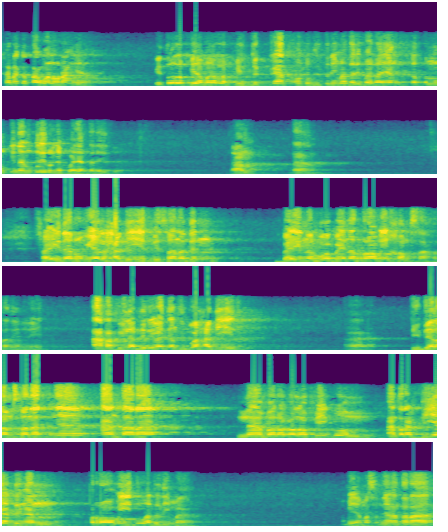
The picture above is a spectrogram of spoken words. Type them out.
karena ketahuan orangnya. Itu lebih apa? Lebih dekat untuk diterima daripada yang kemungkinan kelirunya banyak dari itu. Paham? Nah. Fa idza ruwiyal hadits bi sanadin bainahu wa bainar rawi khamsah perhatian ini. Apabila diriwayatkan sebuah hadis di dalam sanadnya antara na barakallahu fikum antara dia dengan perawi itu ada lima. Ya, maksudnya antara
